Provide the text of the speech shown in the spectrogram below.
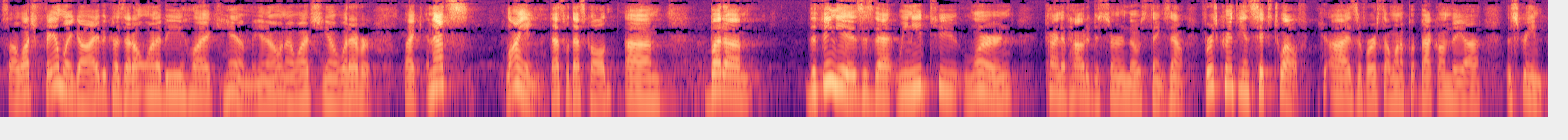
So I watch Family Guy because I don't want to be like him, you know, and I watch, you know, whatever. Like, and that's lying. That's what that's called. Um, but, um, the thing is, is that we need to learn kind of how to discern those things. Now, 1 Corinthians 6.12 uh, is a verse I want to put back on the, uh, the screen.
